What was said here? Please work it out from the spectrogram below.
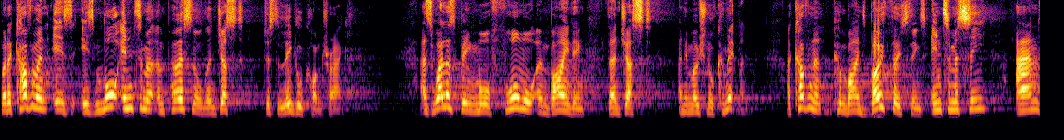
But a covenant is, is more intimate and personal than just, just a legal contract, as well as being more formal and binding than just an emotional commitment. A covenant combines both those things intimacy and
